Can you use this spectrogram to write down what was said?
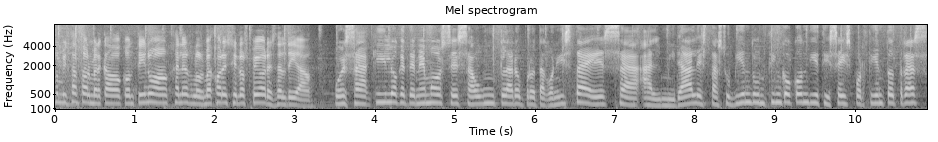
un vistazo al mercado continuo, Ángeles, los mejores y los peores del día. Pues aquí lo que tenemos es a un claro protagonista, es Almiral, está subiendo un 5,16% tras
